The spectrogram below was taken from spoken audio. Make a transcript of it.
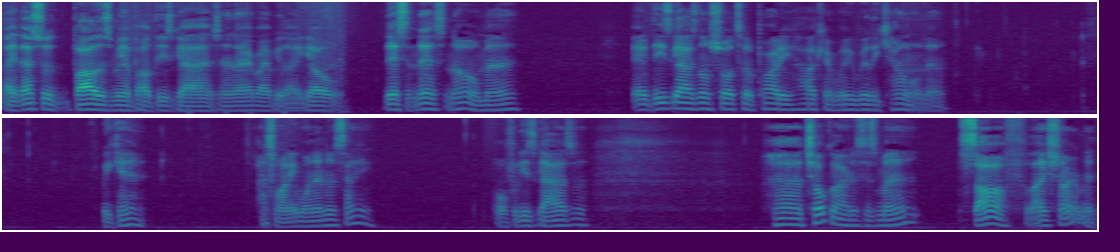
Like that's what bothers me about these guys, and everybody be like, "Yo, this and this." No, man. If these guys don't show up to the party, how can we really count on them? We can't. That's why they one and the. Both of these guys are uh, choke artists, man. Soft like Charmin.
